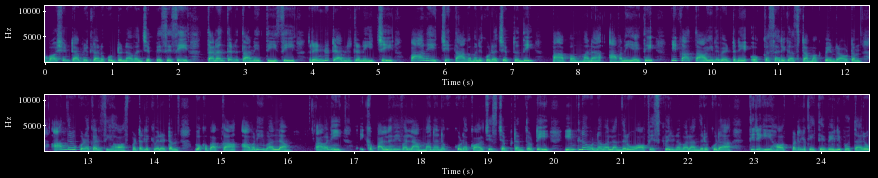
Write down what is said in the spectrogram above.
అబార్షన్ ట్యాబ్లెట్లు అనుకుంటున్నావని చెప్పేసేసి తనంతను తానే తీసి రెండు ట్యాబ్లెట్లను ఇచ్చి పాలు ఇచ్చి తాగమని కూడా చెప్తుంది. పాపం మన అవని అయితే. ఇక తాగిన వెంటనే ఒక్కసారిగా స్టమక్ పెయిన్ రావటం అందరూ కూడా కలిసి హాస్పిటల్కి వెళ్ళటం ఒక పక్క అవని వల్ల అవని ఇక పల్లవి వాళ్ళ అమ్మ నాన్నకు కూడా కాల్ చేసి చెప్పడంతో ఇంట్లో ఉన్న వాళ్ళందరూ ఆఫీస్కి వెళ్ళిన వాళ్ళందరూ కూడా తిరిగి హాస్పిటల్కి అయితే వెళ్ళిపోతారు.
